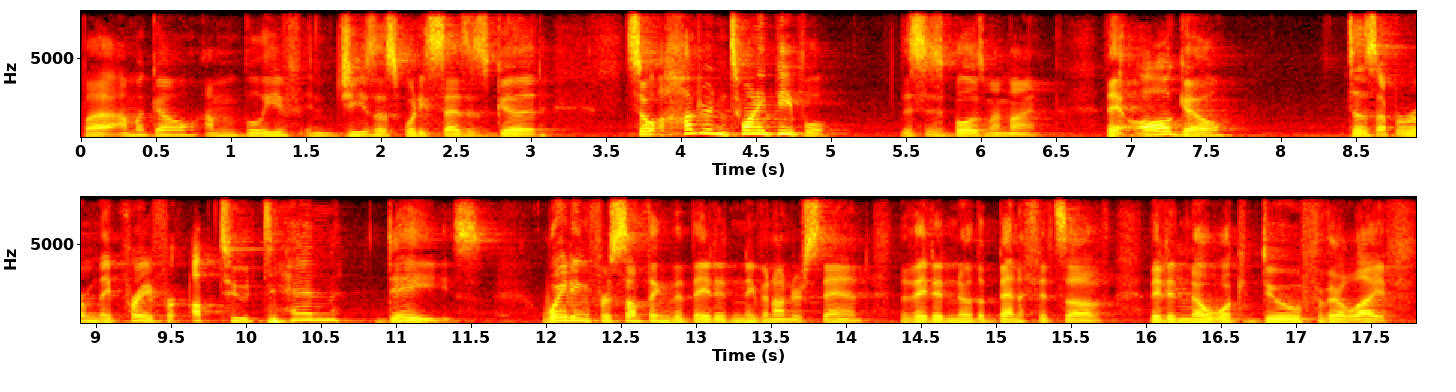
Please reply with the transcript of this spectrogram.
but I'm going to go. I'm going to believe in Jesus. What he says is good. So 120 people, this just blows my mind. They all go to this upper room. They pray for up to 10 days, waiting for something that they didn't even understand, that they didn't know the benefits of, they didn't know what could do for their life.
